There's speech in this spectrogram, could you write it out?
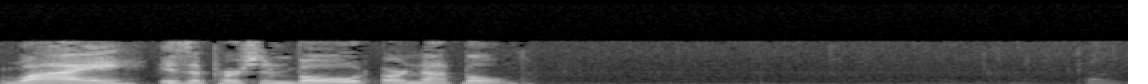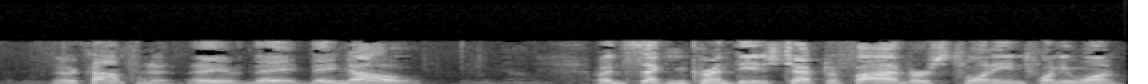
Why is a person bold or not bold? They're confident. They, they, they know. In 2 Corinthians chapter 5, verse 20 and 21.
